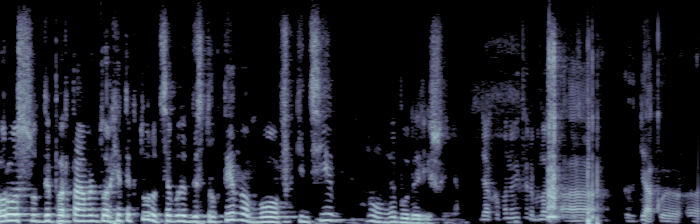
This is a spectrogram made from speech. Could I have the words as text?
розсуд департаменту архітектури, це буде деструктивно, бо в кінці ну, не буде рішення. Дякую, пане Вікторе, будь ласка. А, Дякую. Е,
